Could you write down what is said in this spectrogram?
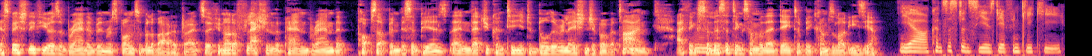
especially if you as a brand have been responsible about it, right? So if you're not a flash in the pan brand that pops up and disappears and that you continue to build a relationship over time, I think mm. soliciting some of that data becomes a lot easier. Yeah, consistency is definitely key.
